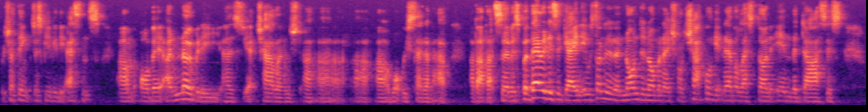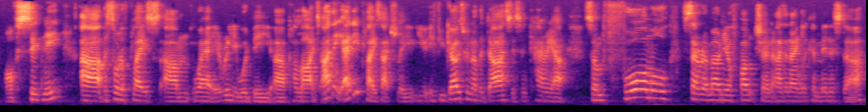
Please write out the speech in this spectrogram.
which I think just give you the essence um, of it, and nobody has yet challenged uh, uh, what we've said about about that service. But there it is again. It was done in a non-denominational chapel, yet nevertheless done in the diocese of Sydney, uh, the sort of place um, where it really would be uh, polite. I think any place actually, you, if you go to another diocese and carry out some formal ceremonial function as an Anglican minister,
